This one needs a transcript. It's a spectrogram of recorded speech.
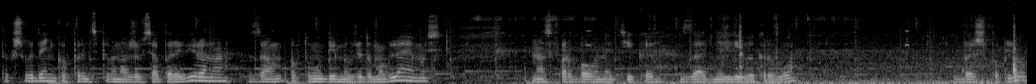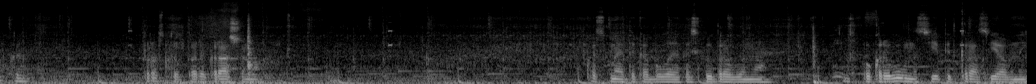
так швиденько, в принципі, вона вже вся перевірена. За автомобіль ми вже домовляємось. У нас фарбоване тільки заднє ліве крило, без шпакльовки, просто перекрашено. Косметика була якась виправлена. По крилу у нас є підкрас явний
